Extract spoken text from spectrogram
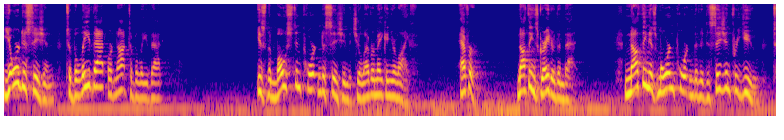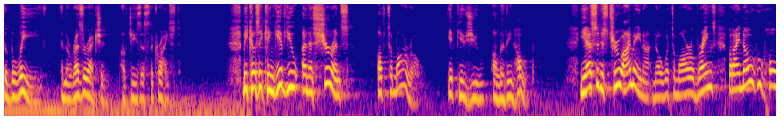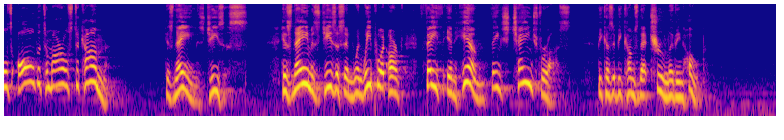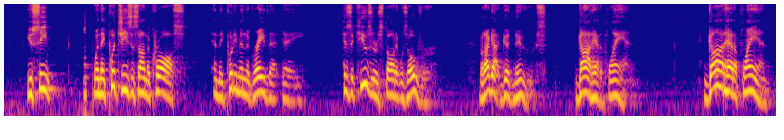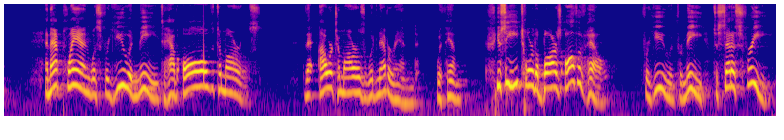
your decision to believe that or not to believe that is the most important decision that you'll ever make in your life. Ever. Nothing's greater than that. Nothing is more important than a decision for you to believe in the resurrection of Jesus the Christ. Because it can give you an assurance of tomorrow, it gives you a living hope. Yes, it is true, I may not know what tomorrow brings, but I know who holds all the tomorrows to come. His name is Jesus. His name is Jesus, and when we put our faith in Him, things change for us because it becomes that true living hope. You see, when they put Jesus on the cross and they put him in the grave that day, his accusers thought it was over. But I got good news God had a plan. God had a plan. And that plan was for you and me to have all the tomorrows, that our tomorrows would never end with Him. You see, He tore the bars off of hell for you and for me to set us free.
